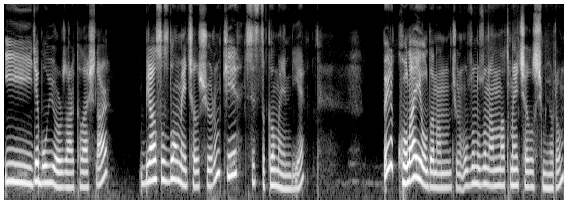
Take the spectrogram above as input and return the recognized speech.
İyice boyuyoruz arkadaşlar. Biraz hızlı olmaya çalışıyorum ki siz sıkılmayın diye. Böyle kolay yoldan anlatıyorum. Uzun uzun anlatmaya çalışmıyorum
